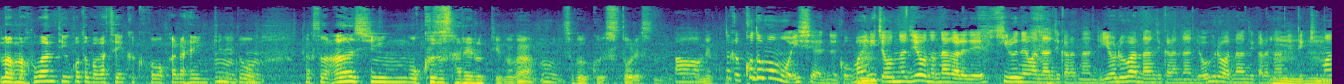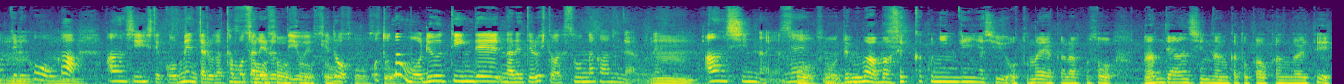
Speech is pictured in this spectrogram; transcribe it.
まあまあ不安っていう言葉が正確か分からへんけれど、うんうんなんかその安心を崩されるっていうのがうんうん。すごくストレスなんあだよね、ー。なんか子供も一緒やねこう毎日同じような流れで昼寝は何時から何時夜は何時から何時お風呂は何時から何時って決まってる方が安心してこうメンタルが保たれるっていうけどそうそうそう大そう。人もルーティンで慣れてる人はそんな感じなんやろうね、うん。安心なんやね。そうそう、ん。でもまあまあせっかく人間やし大人やからこそなんで安心なんかとかを考えて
